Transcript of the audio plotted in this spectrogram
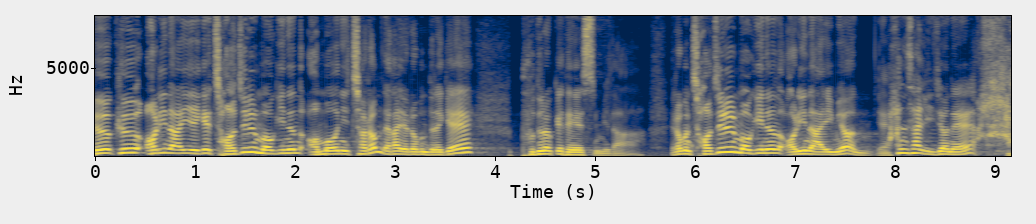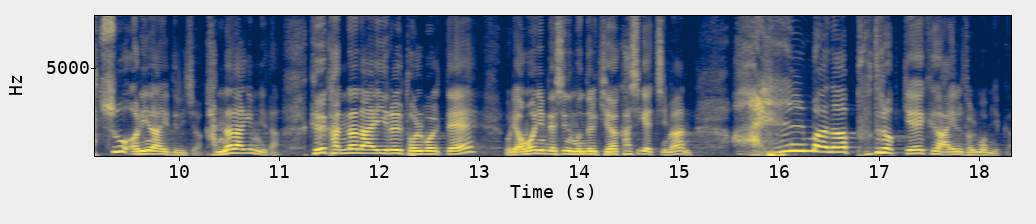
그, 그 어린아이에게 젖을 먹이는 어머니처럼 내가 여러분들에게 부드럽게 대했습니다. 여러분, 젖을 먹이는 어린아이면 예, 한살 이전에 아주 어린아이들이죠. 갓난아기입니다. 그 갓난아이를 돌볼 때 우리 어머님 되시는 분들 기억하시겠지만 얼마나 부드럽게 그 아이를 돌봅니까?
